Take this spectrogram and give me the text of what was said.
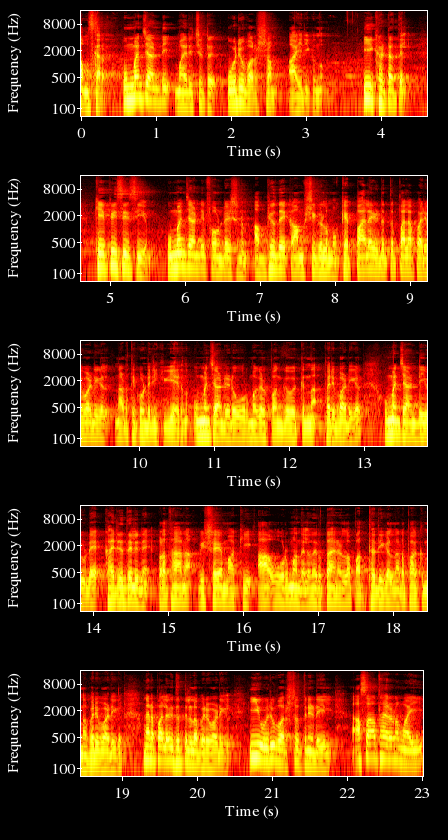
നമസ്കാരം. ഉമ്മൻചാണ്ടി മരിച്ചിട്ട് ഒരു വർഷം ആയിരിക്കുന്നു. ഈ ഘട്ടത്തിൽ കെ പി സി സിയും ഉമ്മൻചാണ്ടി ഫൗണ്ടേഷനും അഭ്യുദയകാംക്ഷികളും ഒക്കെ പലയിടത്ത് പല പരിപാടികൾ നടത്തിക്കൊണ്ടിരിക്കുകയായിരുന്നു. ഉമ്മൻചാണ്ടിയുടെ ഓർമ്മകൾ പങ്കുവെക്കുന്ന പരിപാടികൾ ഉമ്മൻചാണ്ടിയുടെ കരുതലിനെ പ്രധാന വിഷയമാക്കി ആ ഓർമ്മ നിലനിർത്താനുള്ള പദ്ധതികൾ നടപ്പാക്കുന്ന പരിപാടികൾ അങ്ങനെ പല വിധത്തിലുള്ള പരിപാടികൾ. ഈ ഒരു വർഷത്തിനിടയിൽ അസാധാരണമായി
